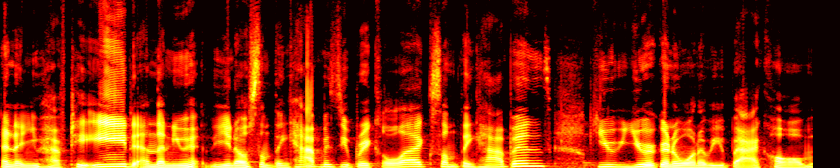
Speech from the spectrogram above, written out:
and then you have to eat, and then you you know something happens, you break a leg, something happens, you you're gonna want to be back home."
